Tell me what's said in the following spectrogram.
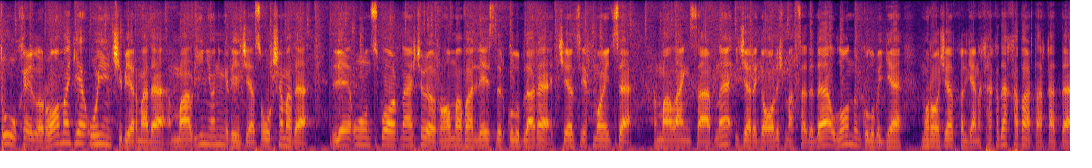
Tuxel Romaga o'yinchi bermadi. Mourinyoning rejasi o'xshamadi. Leon Sport nashri Roma va Leicester klublari Chelsea himoyachisi Malang Sarni ijaraga olish maqsadida London klubiga murojaat qilgani haqida xabar tarqatdi.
